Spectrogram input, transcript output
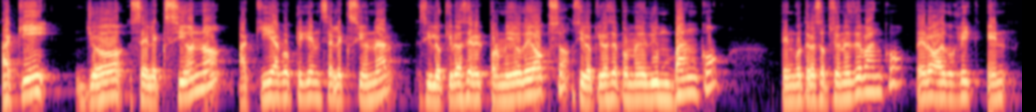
Aquí yo selecciono, aquí hago clic en seleccionar, si lo quiero hacer por medio de OXO, si lo quiero hacer por medio de un banco, tengo tres opciones de banco, pero hago clic en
